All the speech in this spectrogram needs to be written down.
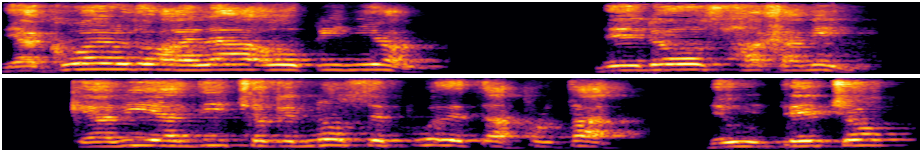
De acuerdo a la opinión de los hajamim, que habían dicho que no se puede transportar de un techo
